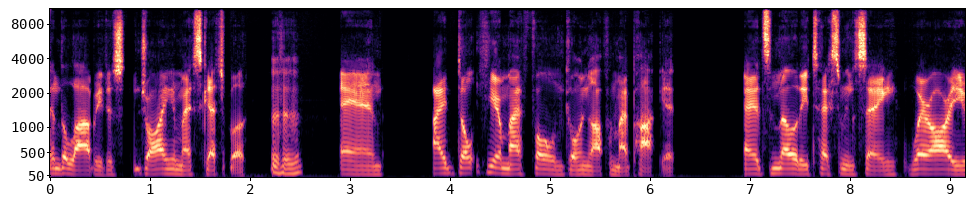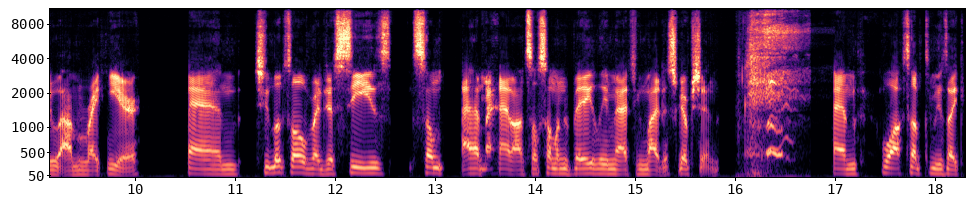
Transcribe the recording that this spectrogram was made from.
in the lobby, just drawing in my sketchbook, Mm-hmm. And I don't hear my phone going off in my pocket. And it's Melody texting me saying, Where are you? I'm right here. And she looks over and just sees some, I had my hat on, so someone vaguely matching my description. and walks up to me and is like,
